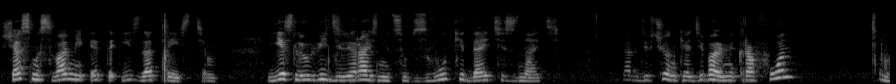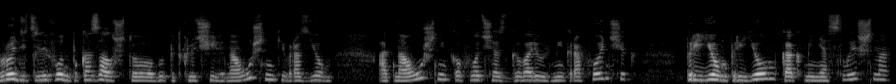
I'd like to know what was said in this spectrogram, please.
Сейчас мы с вами это и затестим. Если увидели разницу в звуке, дайте знать. Так, девчонки, одеваю микрофон. Вроде телефон показал, что вы подключили наушники в разъем от наушников. Вот сейчас говорю в микрофончик. Прием, прием, как меня слышно.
